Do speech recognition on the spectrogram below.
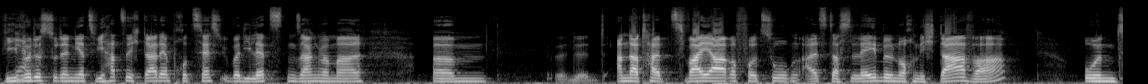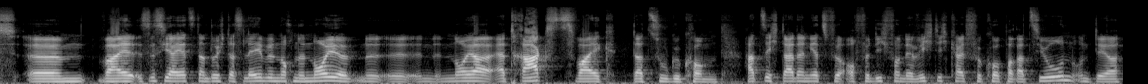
Wie ja. würdest du denn jetzt, wie hat sich da der Prozess über die letzten, sagen wir mal, ähm, anderthalb, zwei Jahre vollzogen, als das Label noch nicht da war? Und ähm, weil es ist ja jetzt dann durch das Label noch eine neue, eine, äh, ein neuer Ertragszweig dazugekommen. Hat sich da dann jetzt für auch für dich von der Wichtigkeit für Kooperation und der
